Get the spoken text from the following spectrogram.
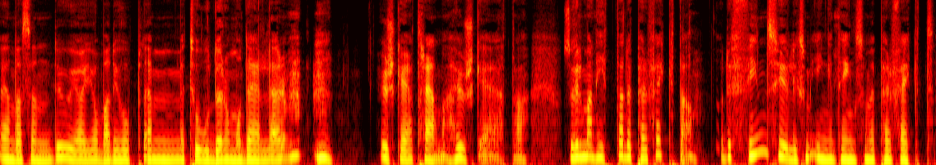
ända sedan du och jag jobbade ihop, med metoder och modeller. hur ska jag träna? Hur ska jag äta? Så vill man hitta det perfekta. Och det finns ju liksom ingenting som är perfekt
